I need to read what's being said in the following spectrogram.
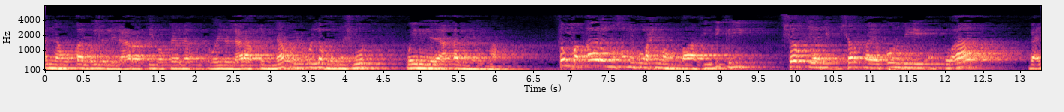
أنه قال ويل للعراقي وقيل ويل للعراقي من النار واللفظ المشهور ويل للعقاب من النار ثم قال المصنف رحمه الله في ذكر شرط يعني شرط ما يكون به القرآن بعد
